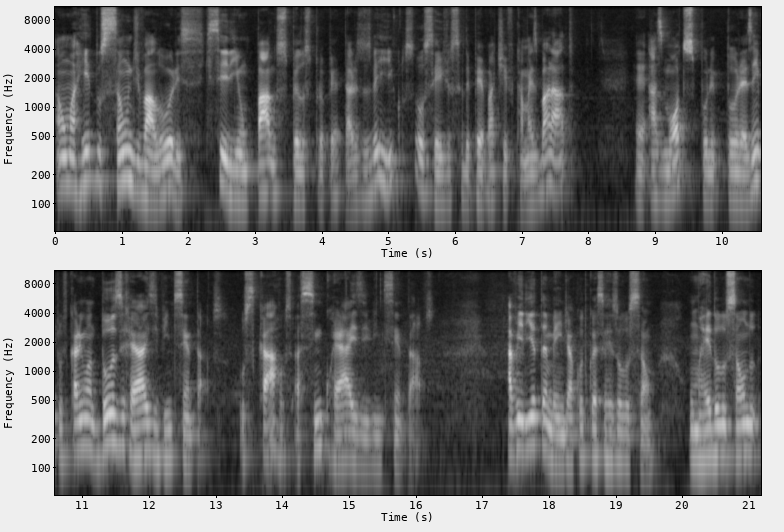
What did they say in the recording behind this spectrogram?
há uma redução de valores que seriam pagos pelos proprietários dos veículos, ou seja, o seu DPVAT fica mais barato, é, as motos, por, por exemplo, ficariam a R$ 12,20. Os carros a R$ 5,20. Haveria também, de acordo com essa resolução, uma redução, do,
